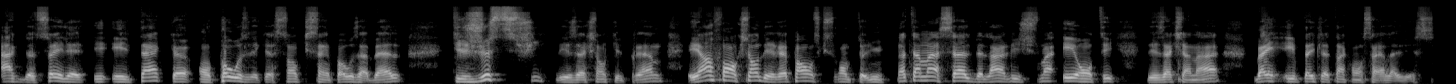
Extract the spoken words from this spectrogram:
acte de ça. Il est, le temps qu'on pose les questions qui s'imposent à Bell qu'ils justifient les actions qu'ils prennent et en fonction des réponses qui seront obtenues, notamment celle de l'enrichissement éhonté des actionnaires, ben, il est peut-être le temps qu'on serre la vis.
